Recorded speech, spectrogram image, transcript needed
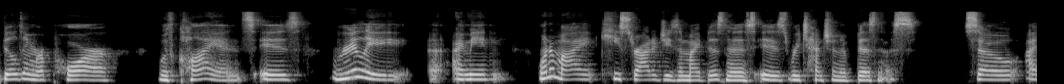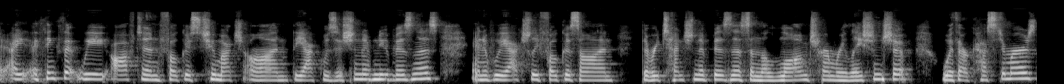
building rapport with clients is really, I mean, one of my key strategies in my business is retention of business. So I, I, think that we often focus too much on the acquisition of new business. And if we actually focus on the retention of business and the long-term relationship with our customers,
